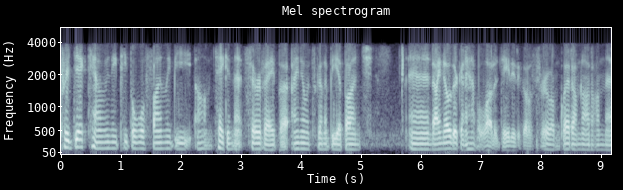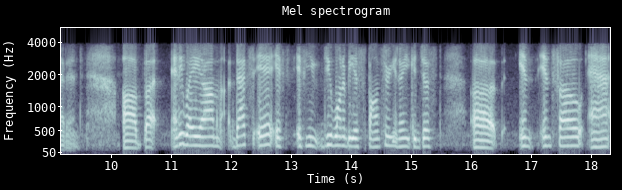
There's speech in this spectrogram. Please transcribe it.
predict how many people will finally be um, taking that survey, but I know it's going to be a bunch and I know they're going to have a lot of data to go through. I'm glad I'm not on that end. Uh, but anyway, um, that's it. If if you do want to be a sponsor, you know, you can just uh, in, info at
